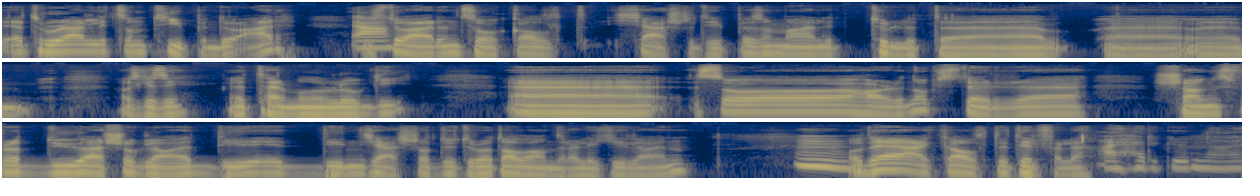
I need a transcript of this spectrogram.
Jeg tror det er litt sånn typen du er. Ja. Hvis du er en såkalt kjærestetype som er litt tullete eh, eh, Hva skal jeg si eh, terminologi, eh, så har du nok større sjanse for at du er så glad i di, din kjæreste at du tror at alle andre er like glad i den. Mm. Og det er ikke alltid tilfellet. Nei, herregud, nei.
